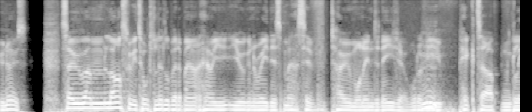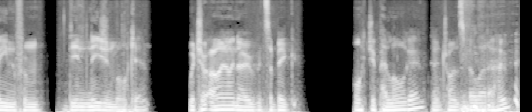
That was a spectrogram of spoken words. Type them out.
who knows? So um, last week we talked a little bit about how you, you were going to read this massive tome on Indonesia. What have Mm. you picked up and gleaned from the Indonesian market? Which I, I know it's a big archipelago. Don't try and spell that at home.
